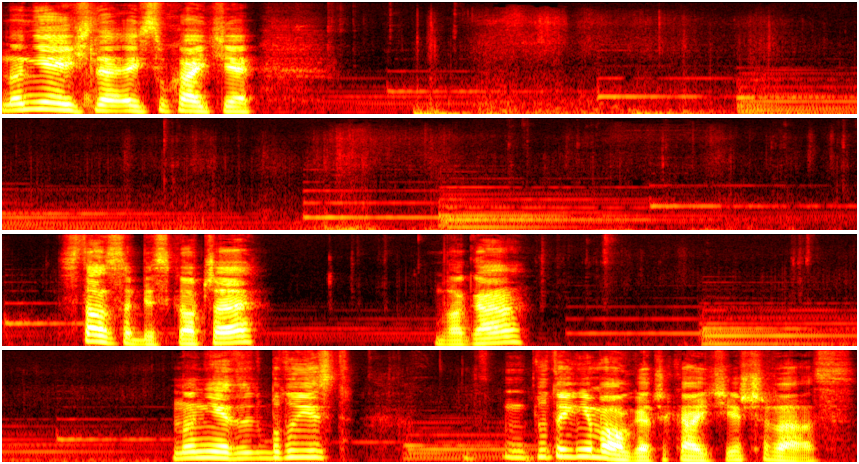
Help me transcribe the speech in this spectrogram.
No nieźle, ej, słuchajcie. Stąd sobie skoczę. Uwaga. No nie, bo tu jest... Tutaj nie mogę, czekajcie, jeszcze raz.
